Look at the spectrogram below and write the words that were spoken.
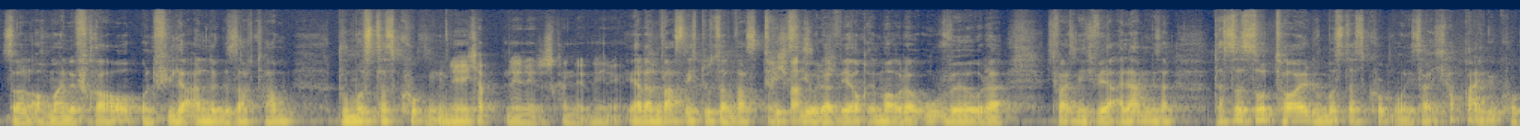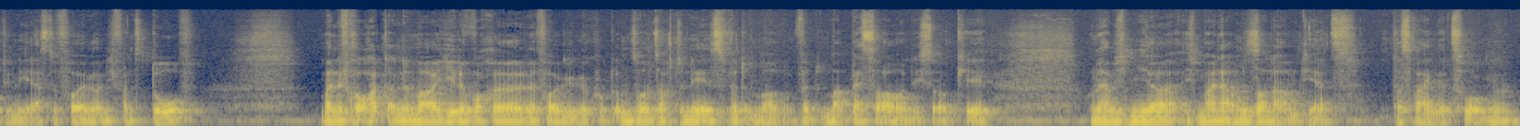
sondern auch meine Frau und viele andere gesagt haben, du musst das gucken. Nee, ich habe, nee, nee, das kann, nee, nee. Ja, dann war es nicht du, dann war es war's oder nicht. wer auch immer oder Uwe oder ich weiß nicht wer. Alle haben gesagt, das ist so toll, du musst das gucken. Und ich sage, ich habe reingeguckt in die erste Folge und ich fand es doof. Meine Frau hat dann immer jede Woche eine Folge geguckt und so und sagte, nee, es wird immer, wird immer besser. Und ich so, okay. Und dann habe ich mir, ich meine am Sonnabend jetzt, das reingezogen.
